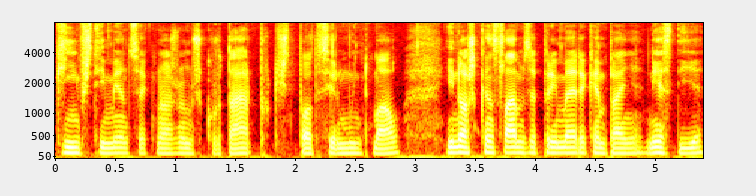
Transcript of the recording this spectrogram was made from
que investimentos é que nós vamos cortar, porque isto pode ser muito mau. E nós cancelámos a primeira campanha, nesse dia,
